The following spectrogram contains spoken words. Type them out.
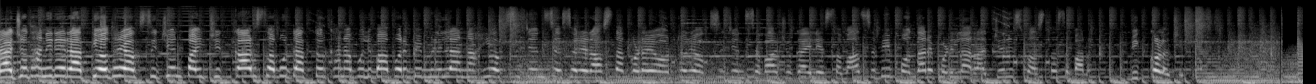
ରାଜଧାନୀରେ ରାତି ଅଧରେ ଅକ୍ସିଜେନ୍ ପାଇଁ ଚିତ୍କାର ସବୁ ଡାକ୍ତରଖାନା ବୁଲିବା ପରେ ବି ମିଳିଲା ନାହିଁ ଅକ୍ସିଜେନ୍ ଶେଷରେ ରାସ୍ତା କଡ଼ରେ ଅଟୋରେ ଅକ୍ସିଜେନ୍ ସେବା ଯୋଗାଇଲେ ସମାଜସେବୀ ପଦାରେ ପଡ଼ିଲା ରାଜ୍ୟରେ ସ୍ୱାସ୍ଥ୍ୟ ସେବାର ବିକଳ ଚିତ୍ର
